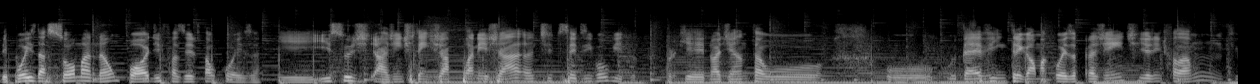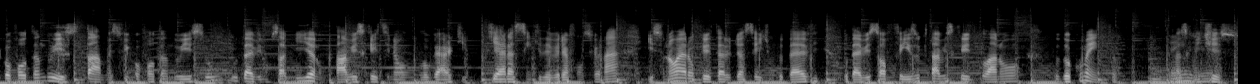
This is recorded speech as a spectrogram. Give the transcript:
depois da soma não pode fazer tal coisa. E isso a gente tem que já planejar antes de ser desenvolvido, porque não adianta o o, o dev entregar uma coisa pra gente e a gente falar, hum, ficou faltando isso. Tá, mas ficou faltando isso, o dev não sabia, não estava escrito em nenhum lugar que, que era assim que deveria funcionar. Isso não era um critério de aceite pro dev, o dev só fez o que estava escrito lá no, no documento. Entendi. Basicamente isso.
